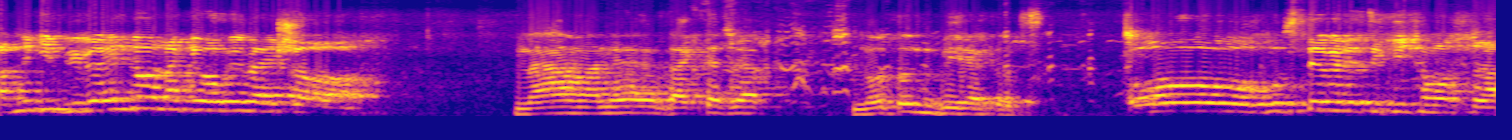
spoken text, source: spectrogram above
আপনি কি বিবাহিত নাকি অবিবাহিত? না মানে ডাক্তার সাহেব নতুন বিয়ে করছে। ও বুঝতে পেরেছি কি সমস্যা।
